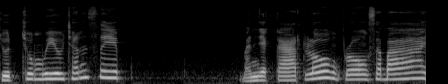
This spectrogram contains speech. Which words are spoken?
จุดชมวิวชั้นสิบบรรยากาศโล่งโปร่งสบาย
